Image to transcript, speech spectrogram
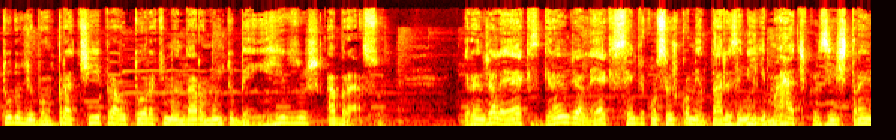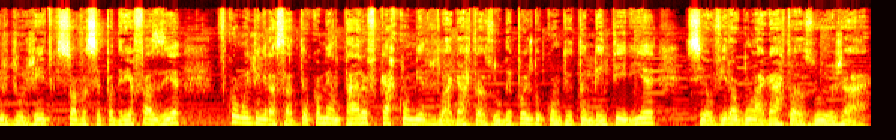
tudo de bom para ti e pra autora que mandaram muito bem. Risos, abraço. Grande Alex, grande Alex, sempre com seus comentários enigmáticos e estranhos de um jeito que só você poderia fazer. Ficou muito engraçado teu comentário. Ficar com medo de lagarto azul depois do conto eu também teria. Se eu vir algum lagarto azul, eu já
